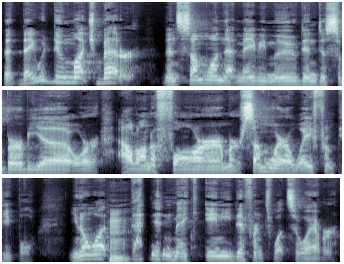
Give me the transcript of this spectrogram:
that they would do much better than someone that maybe moved into suburbia or out on a farm or somewhere away from people. You know what? Hmm. That didn't make any difference whatsoever.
